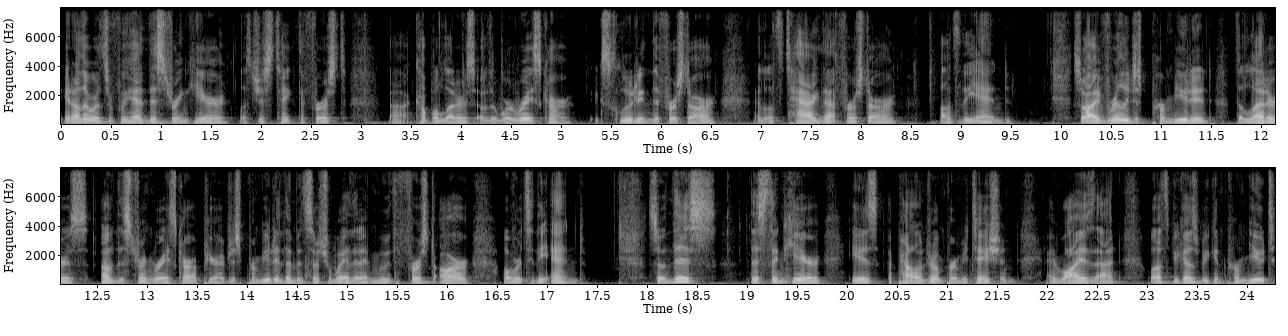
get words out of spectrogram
in other words, if we had this string here, let's just take the first uh, couple letters of the word race car, excluding the first R, and let's tag that first R onto the end. So I've really just permuted the letters of the string race car up here. I've just permuted them in such a way that I've moved the first R over to the end. So this this thing here is a palindrome permutation. And why is that? Well, it's because we can permute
